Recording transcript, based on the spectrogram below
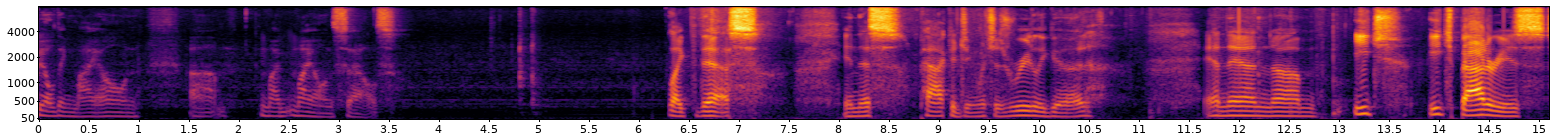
building my own, um, my, my own cells. Like this, in this packaging, which is really good. And then um, each, each battery is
